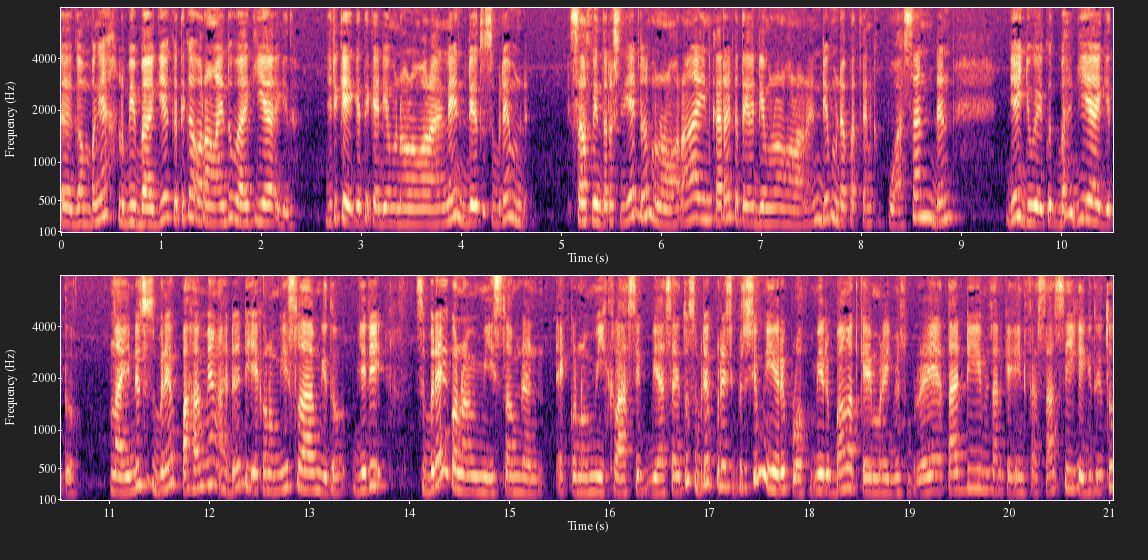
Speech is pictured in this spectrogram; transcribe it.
eh, gampangnya lebih bahagia ketika orang lain tuh bahagia gitu jadi kayak ketika dia menolong orang lain dia tuh sebenarnya self interest dia adalah menolong orang lain. Karena ketika dia menolong orang lain dia mendapatkan kepuasan dan dia juga ikut bahagia gitu. Nah ini tuh sebenarnya paham yang ada di ekonomi Islam gitu. Jadi sebenarnya ekonomi Islam dan ekonomi klasik biasa itu sebenarnya prinsip-prinsip mirip loh. Mirip banget kayak manajemen sumber daya tadi misalnya kayak investasi kayak gitu itu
